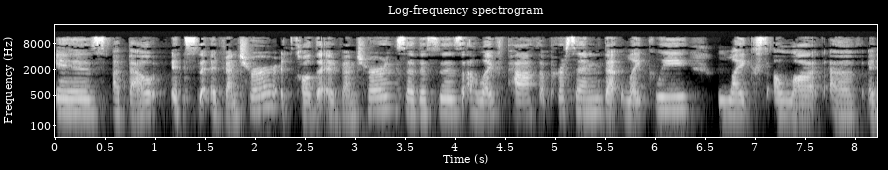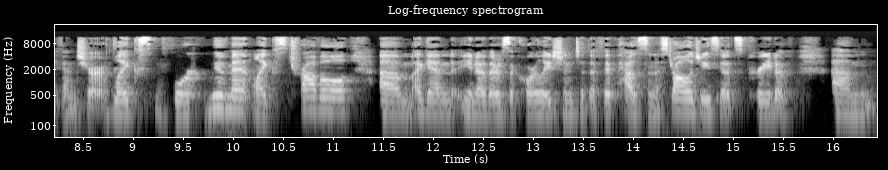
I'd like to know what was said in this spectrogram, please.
is about it's the adventurer. It's called the adventurer. So this is a life path, a person that likely likes a lot of adventure, likes for movement, likes travel. Um, again, you know, there's a correlation to the fifth house in astrology. So it's creative, um,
